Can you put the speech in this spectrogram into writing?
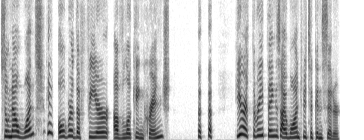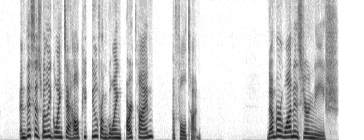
So now, once you get over the fear of looking cringe, here are three things I want you to consider. And this is really going to help you from going part time to full time. Number one is your niche.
